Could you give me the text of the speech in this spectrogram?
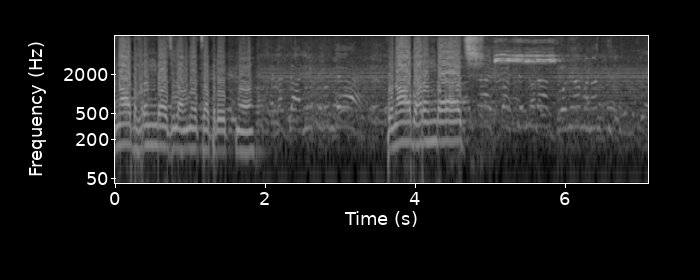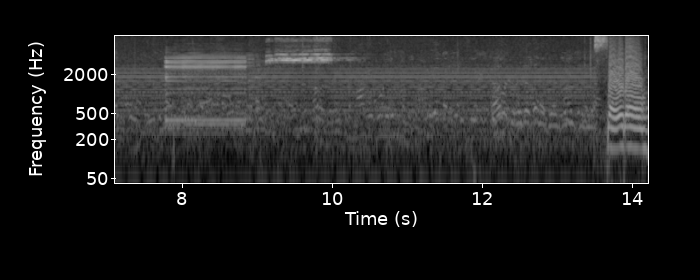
पुन्हा भारंदाज लावण्याचा प्रयत्न. पुन्हा भारंदाज. सौरव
